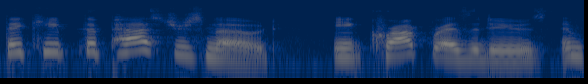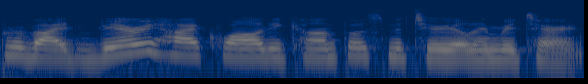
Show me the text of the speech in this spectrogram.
They keep the pastures mowed, eat crop residues, and provide very high quality compost material in return.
